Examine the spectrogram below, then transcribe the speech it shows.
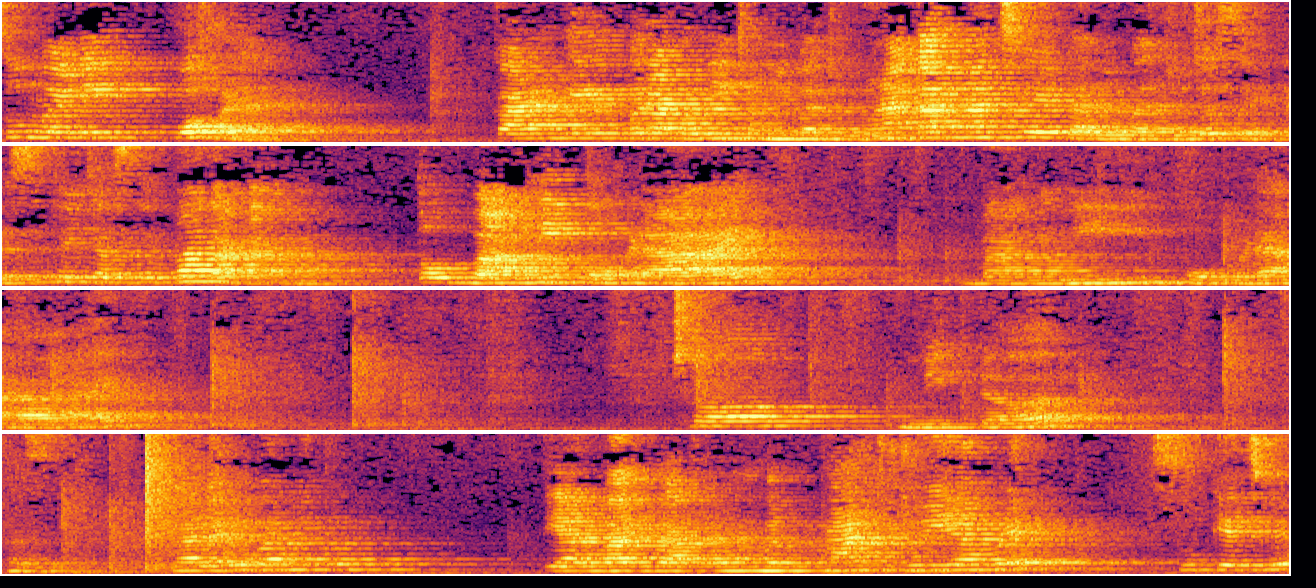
શું મળી પહોળાઈ કારણ કે બરાબરની જમણી બાજુ ગુણાકારમાં છે ડાબી બાજુ જશે એટલે શું થઈ જશે ભાગાકારમાં તો બાગની પહોળાઈ બાગની પહોળાઈ 6 મીટર થશે ખ્યાલ આવ્યો બાળ મિત્રો ત્યારબાદ દાખલા નંબર 5 જોઈએ આપણે શું કે છે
